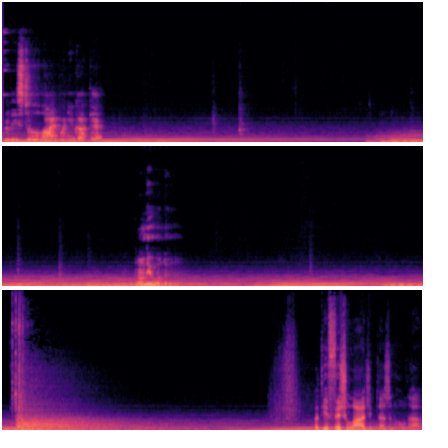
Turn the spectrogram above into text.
Were they still alive when you got there? Only one of them. But the official logic doesn't hold up.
